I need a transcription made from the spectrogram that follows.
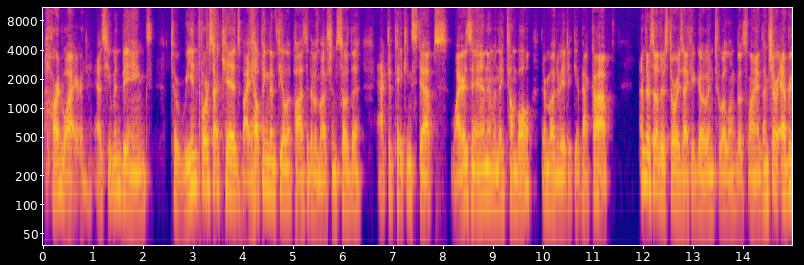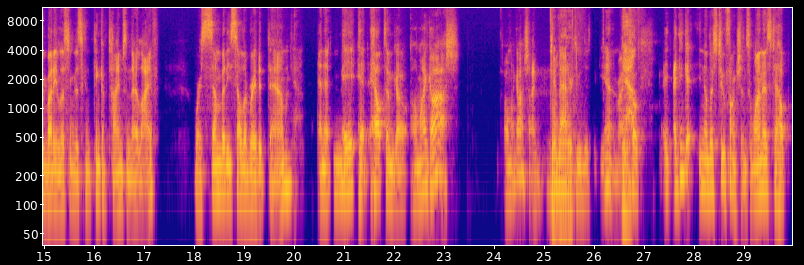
hardwired as human beings to reinforce our kids by helping them feel a positive emotion. So the act of taking steps wires in, and when they tumble, they're motivated to get back up. And there's other stories I could go into along those lines. I'm sure everybody listening to this can think of times in their life where somebody celebrated them yeah. and it may it helped them go, oh my gosh, oh my gosh, I'm it mattered. do this again, right? Yeah. So I, I think it, you know, there's two functions. One is to help,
